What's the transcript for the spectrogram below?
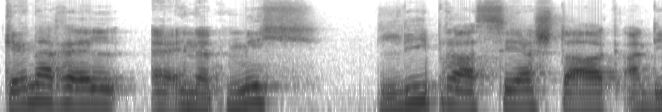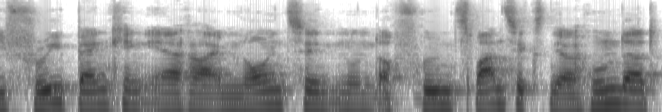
Generell erinnert mich Libra sehr stark an die Free Banking Ära im 19. und auch frühen 20. Jahrhundert,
